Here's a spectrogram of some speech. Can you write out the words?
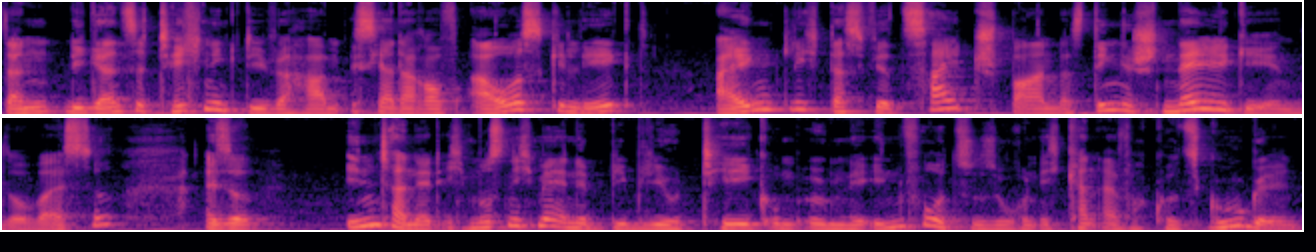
Dann die ganze Technik, die wir haben, ist ja darauf ausgelegt, eigentlich, dass wir Zeit sparen, dass Dinge schnell gehen, so weißt du? Also Internet, ich muss nicht mehr in eine Bibliothek, um irgendeine Info zu suchen. Ich kann einfach kurz googeln.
